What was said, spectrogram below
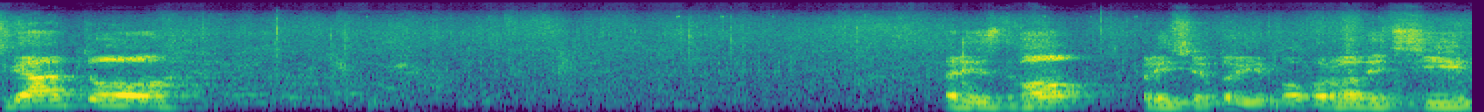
Свято Різдво Пресвятої Богородиці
